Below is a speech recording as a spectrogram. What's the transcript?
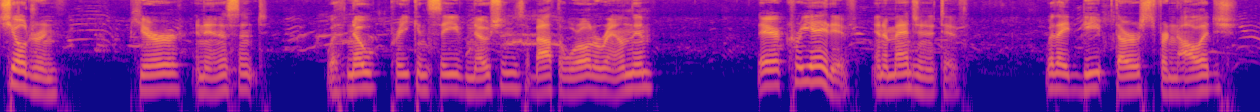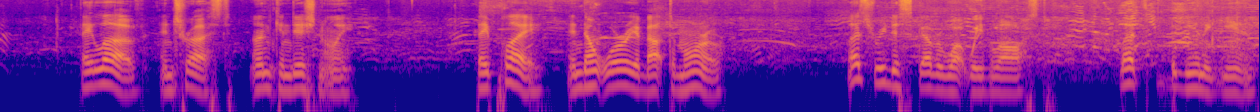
Children, pure and innocent, with no preconceived notions about the world around them. They are creative and imaginative, with a deep thirst for knowledge. They love and trust unconditionally. They play and don't worry about tomorrow. Let's rediscover what we've lost. Let's begin again.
